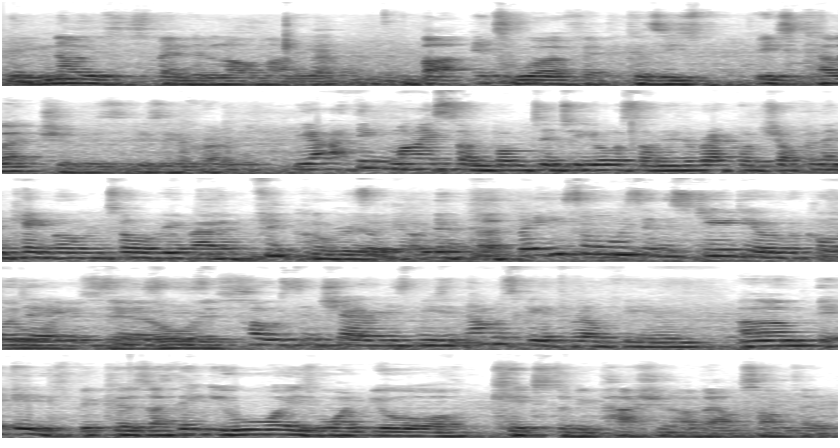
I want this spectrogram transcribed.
He knows he's spending a lot of money, but it's worth it because his his collection is, is incredible. Yeah, I think my son bumped into your son in a record shop and then came home and told me about it. Oh, really? Yeah. But he's always in the studio recording, Always, yeah, always. he's posting, sharing his music. That must be a thrill for you. Um, it is because I think you always want your kids to be passionate about something.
